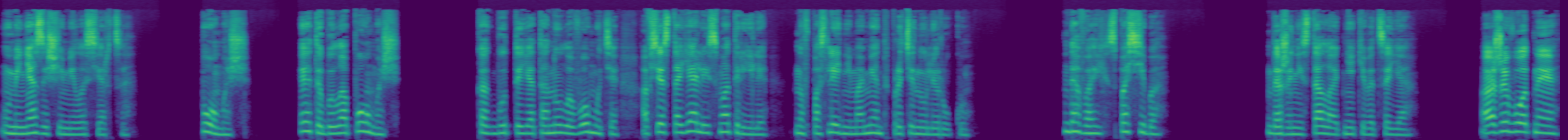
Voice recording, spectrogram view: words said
У меня защемило сердце. Помощь. Это была помощь. Как будто я тонула в омуте, а все стояли и смотрели, но в последний момент протянули руку. «Давай, спасибо». Даже не стала отнекиваться я. «А животные?»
